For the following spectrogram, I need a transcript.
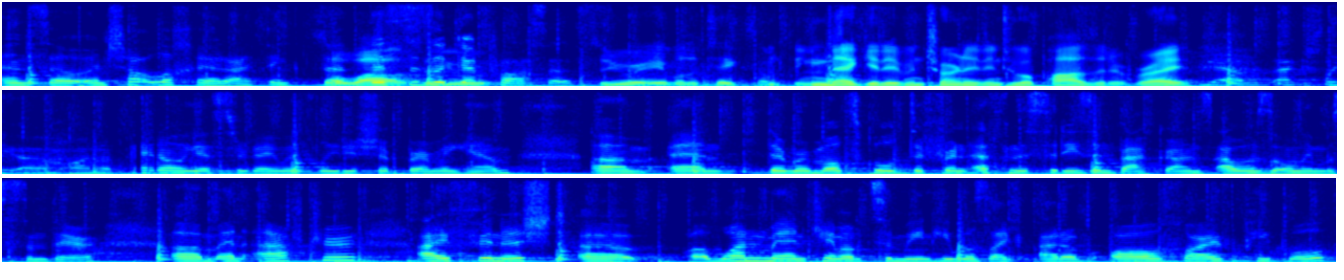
And so, inshallah khair, I think that so, wow, this is so a good were, process. So, you were able to take something negative and turn it into a positive, right? Yeah, I was actually um, on a panel yesterday with Leadership Birmingham, um, and there were multiple different ethnicities and backgrounds. I was the only Muslim there. Um, and after I finished, uh, one man came up to me and he was like, out of all five people,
